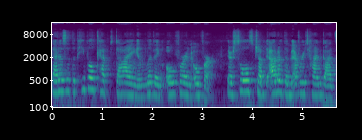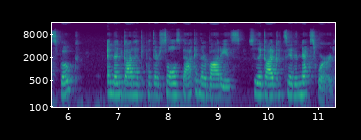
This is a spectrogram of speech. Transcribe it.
That is, that the people kept dying and living over and over. Their souls jumped out of them every time God spoke, and then God had to put their souls back in their bodies so that God could say the next word,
